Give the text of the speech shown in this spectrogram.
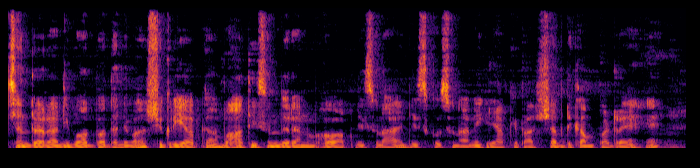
चंद्रा रानी, बहुत बहुत धन्यवाद। शुक्रिया आपका। बहुत ही सुंदर अनुभव आपने सुनाया जिसको सुनाने के लिए आपके पास शब्द कम पड़ रहे हैं।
